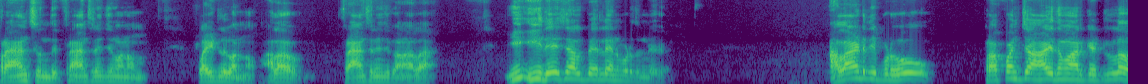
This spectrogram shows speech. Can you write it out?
ఫ్రాన్స్ ఉంది. ఫ్రాన్స్ నుంచి మనం ఫ్లైట్లు కొన్నాం. అలా ఫ్రాన్స్ నుంచి కొనాలా. ఈ ఈ దేశాల పేర్లు వినపడుతుండేవి. అలాంటిది ఇప్పుడు ప్రపంచ ఆయుధ మార్కెట్లో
